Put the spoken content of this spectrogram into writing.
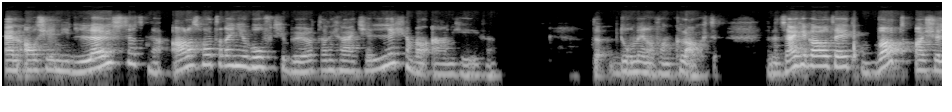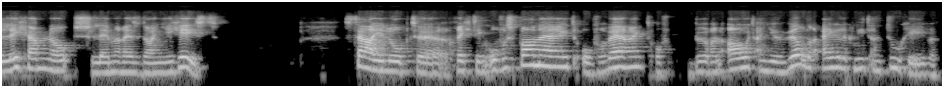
En als je niet luistert naar alles wat er in je hoofd gebeurt, dan gaat je lichaam wel aangeven. Door middel van klachten. En dan zeg ik altijd, wat als je lichaam nou slimmer is dan je geest? Stel je loopt uh, richting overspannenheid, overwerkt of burn-out en je wil er eigenlijk niet aan toegeven.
